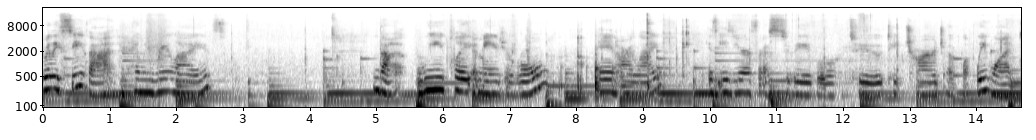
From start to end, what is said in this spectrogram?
really see that and we realize that we play a major role in our life, it's easier for us to be able to take charge of what we want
